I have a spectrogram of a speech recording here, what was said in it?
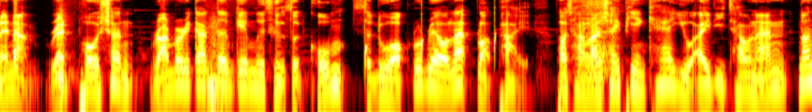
แนะนำ Red Potion ร้านบริการเติมเกมมือถือสุดคุ้ม สะดวกรวดเร็วและปลอดภัยเพราะทางร้านใช้เพียงแค่ UID เท่านั้น นอก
